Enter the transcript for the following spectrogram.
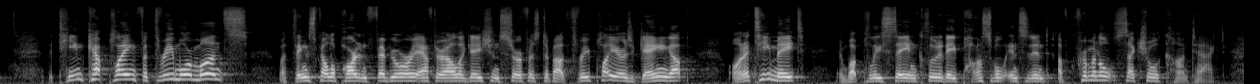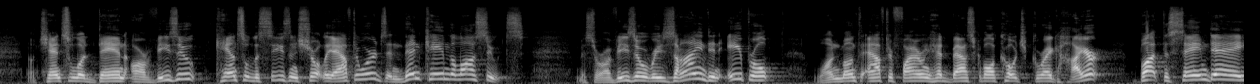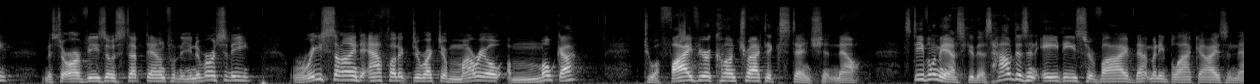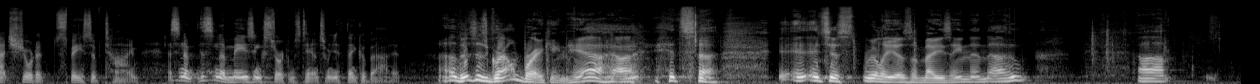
The team kept playing for three more months, but things fell apart in February after allegations surfaced about three players ganging up on a teammate and what police say included a possible incident of criminal sexual contact. Now, Chancellor Dan Arvizu canceled the season shortly afterwards, and then came the lawsuits. Mr. Arvizu resigned in April, one month after firing head basketball coach Greg Heiar, but the same day, Mr. Arvizu stepped down from the university, re signed athletic director Mario Moccia to a five year contract extension. Now, Steve, let me ask you this. How does an AD survive that many black eyes in that short a space of time? That's an, this is an amazing circumstance when you think about it. Uh, this is groundbreaking. Yeah, uh, it's uh, it, it just really is amazing. And uh, who, uh,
